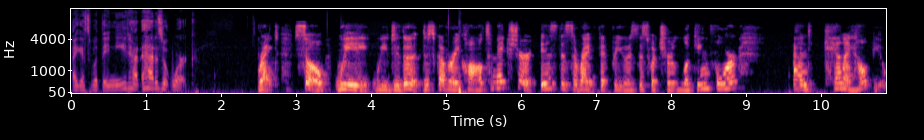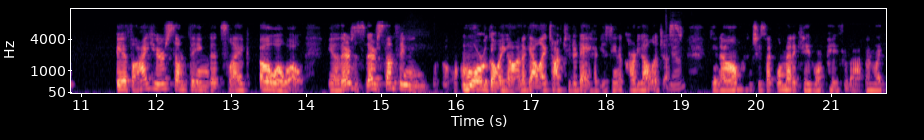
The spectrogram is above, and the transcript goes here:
I guess, what they need. How, how does it work? Right. So we we do the discovery call to make sure is this a right fit for you? Is this what you're looking for? And can I help you? If I hear something that's like, oh, oh, oh, you know, there's there's something more going on. A gal I talked to today, have you seen a cardiologist? Yeah. You know, and she's like, well, Medicaid won't pay for that. I'm like,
